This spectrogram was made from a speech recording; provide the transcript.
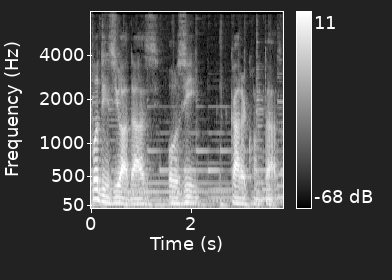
Fă din ziua de azi o zi care contează.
